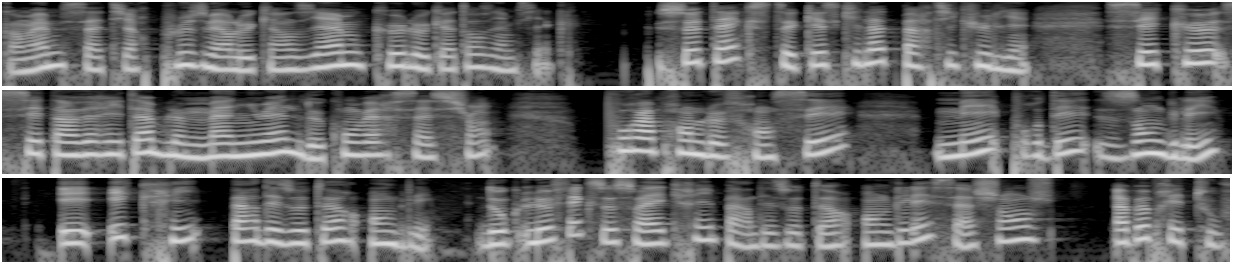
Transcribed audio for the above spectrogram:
quand même, ça tire plus vers le 15e que le 14e siècle. Ce texte, qu'est-ce qu'il a de particulier? C'est que c'est un véritable manuel de conversation pour apprendre le français, mais pour des Anglais, et écrit par des auteurs anglais. Donc le fait que ce soit écrit par des auteurs anglais, ça change à peu près tout.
